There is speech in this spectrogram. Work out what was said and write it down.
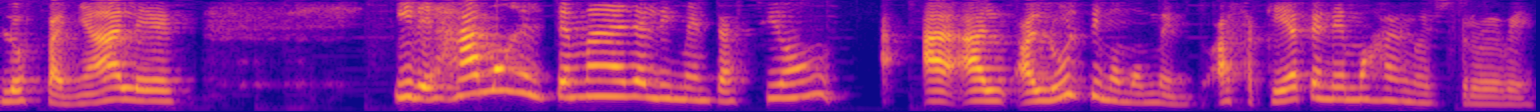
los pañales, y dejamos el tema de la alimentación al, último momento, hasta que ya tenemos a nuestro bebé.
